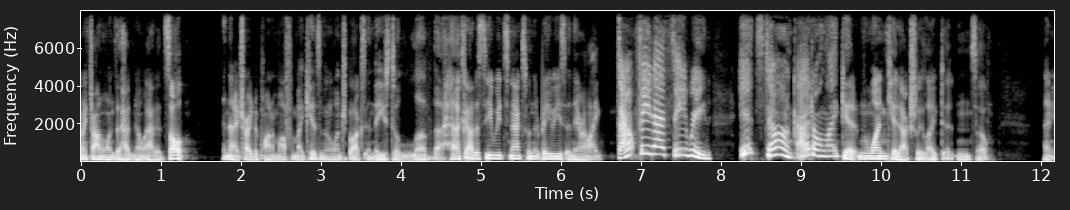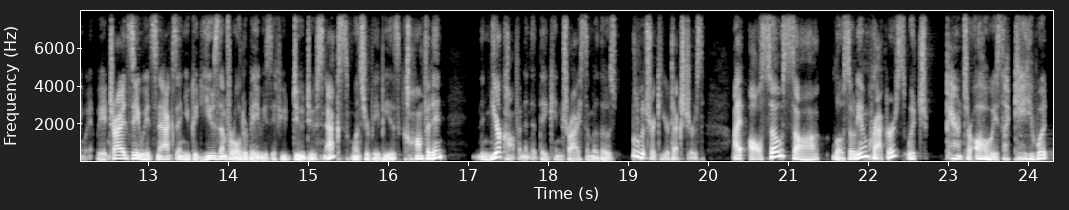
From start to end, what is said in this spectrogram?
And I found ones that had no added salt. And then I tried to pawn them off of my kids in their lunchbox, and they used to love the heck out of seaweed snacks when they're babies. And they were like, "Don't feed us seaweed; it stunk. I don't like it." And one kid actually liked it, and so anyway, we had tried seaweed snacks, and you could use them for older babies if you do do snacks. Once your baby is confident, then you're confident that they can try some of those little bit trickier textures. I also saw low sodium crackers, which parents are always like, "Katie, what?"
